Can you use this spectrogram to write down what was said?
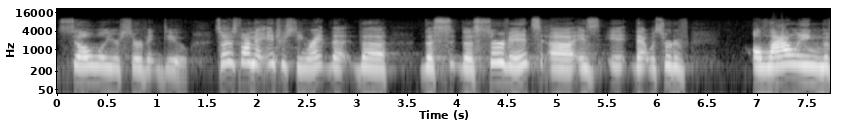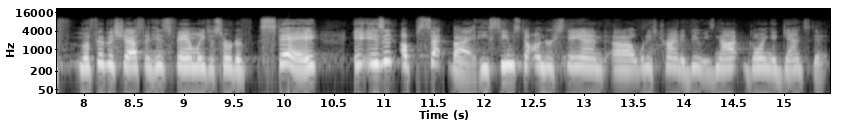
so will your servant do. So I just found that interesting, right? The, the, the, the servant uh, is, it, that was sort of allowing Mephibosheth and his family to sort of stay isn't upset by it. He seems to understand uh, what he's trying to do. He's not going against it.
